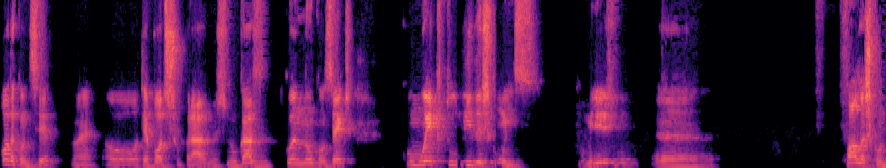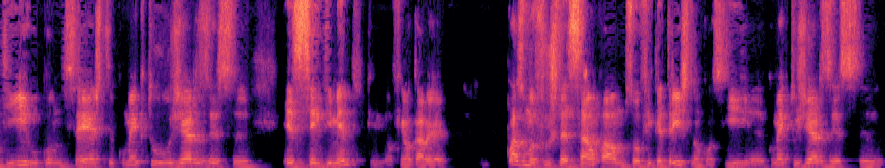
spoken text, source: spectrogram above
pode acontecer, não é? Ou até podes superar, mas no caso, quando não consegues, como é que tu lidas com isso? Tu mesmo uh, falas contigo, como disseste, como é que tu geres esse, esse sentimento, que ao fim e ao cabo é quase uma frustração, vá, uma pessoa fica triste, não conseguia, como é que tu geres esse,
